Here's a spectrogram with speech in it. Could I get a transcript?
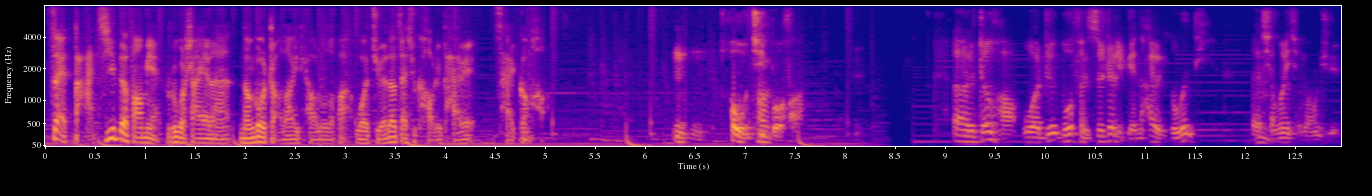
在打击的方面，如果沙伊兰能够找到一条路的话，我觉得再去考虑排位才更好。嗯嗯，厚积薄发。呃，正好，我这我粉丝这里边呢还有一个问题，呃，嗯想问一下王局，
